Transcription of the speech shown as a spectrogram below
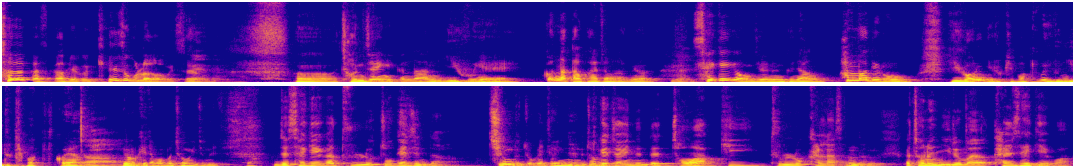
천연가스 가격은 계속 올라가고 있어요. 네, 네. 어, 전쟁이 끝난 이후에 끝났다고 가정하면 네. 세계 경제는 그냥 한마디로 이거는 이렇게 바뀌고 이건 이렇게 바뀔 거야. 아. 이렇게 좀 한번 정의 좀 해주시죠. 이제 세계가 둘로 쪼개진다. 지금도 쪼개져 있는 네, 쪼개져 있는데 정확히 둘로 갈라선다. 음. 그러니까 저는 이름하여 탈세계화,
